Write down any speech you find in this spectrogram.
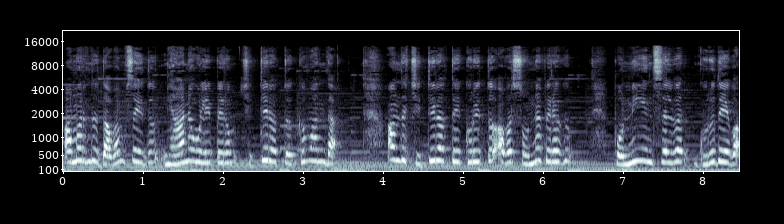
அமர்ந்து தவம் செய்து ஞான ஒளி பெறும் சித்திரத்துக்கு வந்தார். அந்த சித்திரத்தை குறித்து அவர் சொன்ன பிறகு பொன்னியின் செல்வர் குருதேவா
